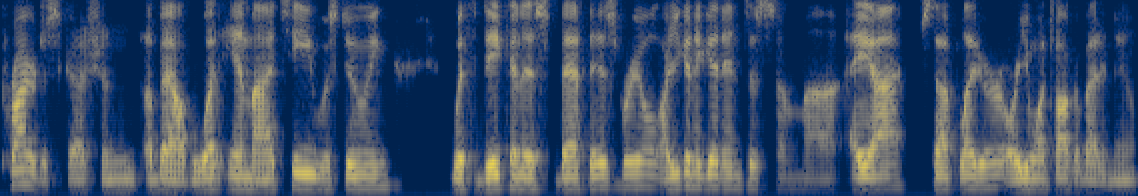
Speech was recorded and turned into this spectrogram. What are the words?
prior discussion about what MIT was doing with Deaconess Beth Israel. Are you going to get into some uh, AI stuff later, or you want to talk about it now?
